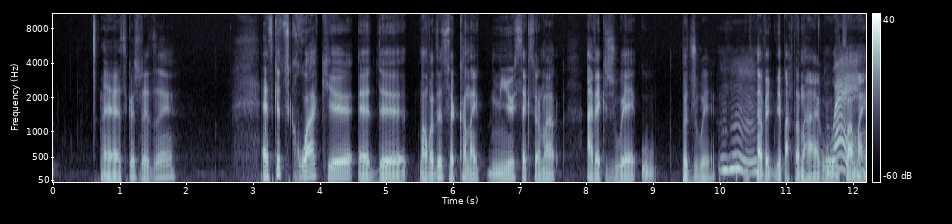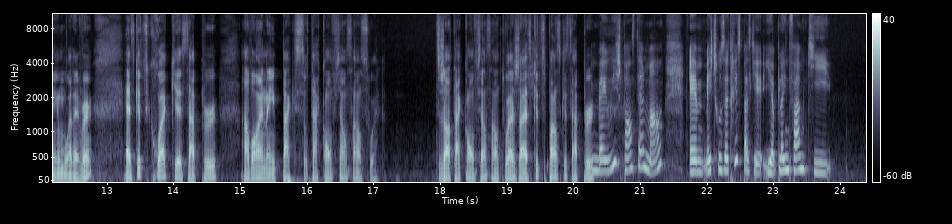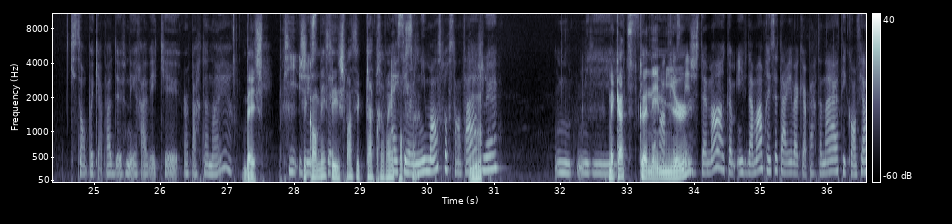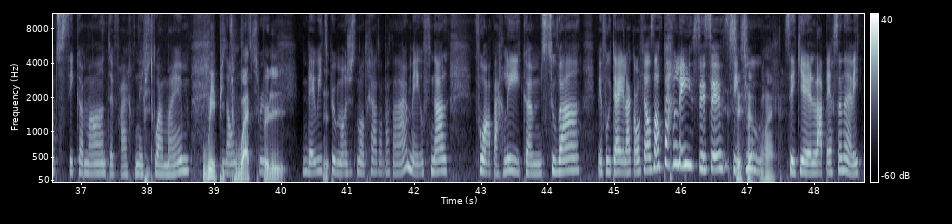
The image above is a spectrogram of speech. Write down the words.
euh, c'est quoi je voulais dire? Est-ce que tu crois que euh, de, on va dire, se connaître mieux sexuellement avec jouets ou pas de jouets, avec des partenaires ou Mm-hmm. Ouais. toi-même, whatever, est-ce que tu crois que ça peut avoir un impact sur ta confiance en soi? Genre ta confiance en toi, genre est-ce que tu penses que ça peut... Ben oui, je pense tellement. Euh, mais je trouve ça triste parce qu'il y a plein de femmes qui qui sont pas capables de venir avec euh, un partenaire. Ben, je- c'est combien? C'est- Je pense que c'est 80 Hey, c'est un immense pourcentage, là. Mais quand tu te connais mieux- Mais justement, comme évidemment, après ça, tu arrives avec un partenaire, tu es confiant, tu sais comment te faire venir toi-même. Oui, puis toi, tu tu peux- peux... le- Ben oui, tu peux mo- juste montrer à ton partenaire, mais au final, faut en parler. Comme souvent, il faut que tu aies la confiance d'en parler. C'est ça, c'est tout. ouais. C'est que la personne avec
